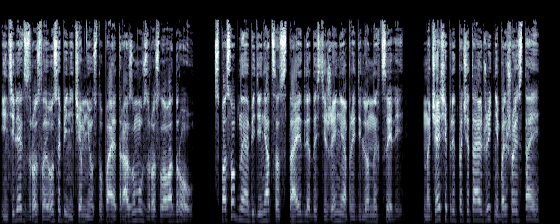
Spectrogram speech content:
Интеллект взрослой особи ничем не уступает разуму взрослого дроу, способные объединяться в стаи для достижения определенных целей, но чаще предпочитают жить небольшой стаей,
